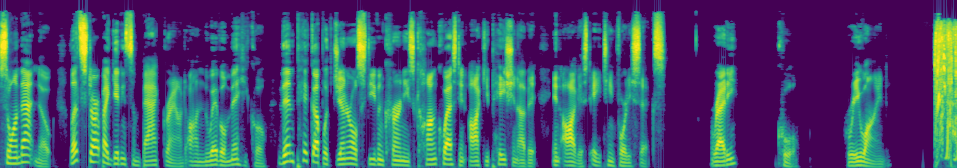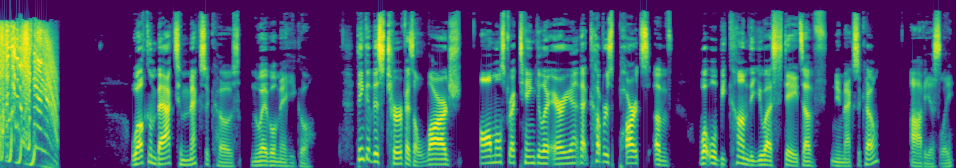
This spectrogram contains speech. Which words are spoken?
So, on that note, let's start by getting some background on Nuevo Mexico, then pick up with General Stephen Kearny's conquest and occupation of it in August 1846. Ready? Cool. Rewind. Welcome back to Mexico's Nuevo Mexico. Think of this turf as a large, almost rectangular area that covers parts of what will become the U.S. states of New Mexico, obviously,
